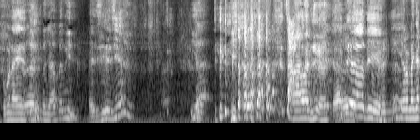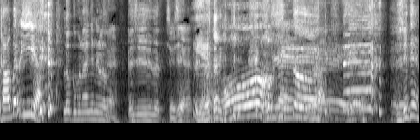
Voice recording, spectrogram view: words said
Gue mau nanya Eh, tuh. Nanya apa nih? Eh, sih sih. Iya. Salah dia. Iya, dia. Iya, orang nanya kabar iya. Lo gue mau nanya nih lo. Eh. Eh, sih, lo. Susi ya. Iya. Oh, oke. Gitu. Susi dia.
